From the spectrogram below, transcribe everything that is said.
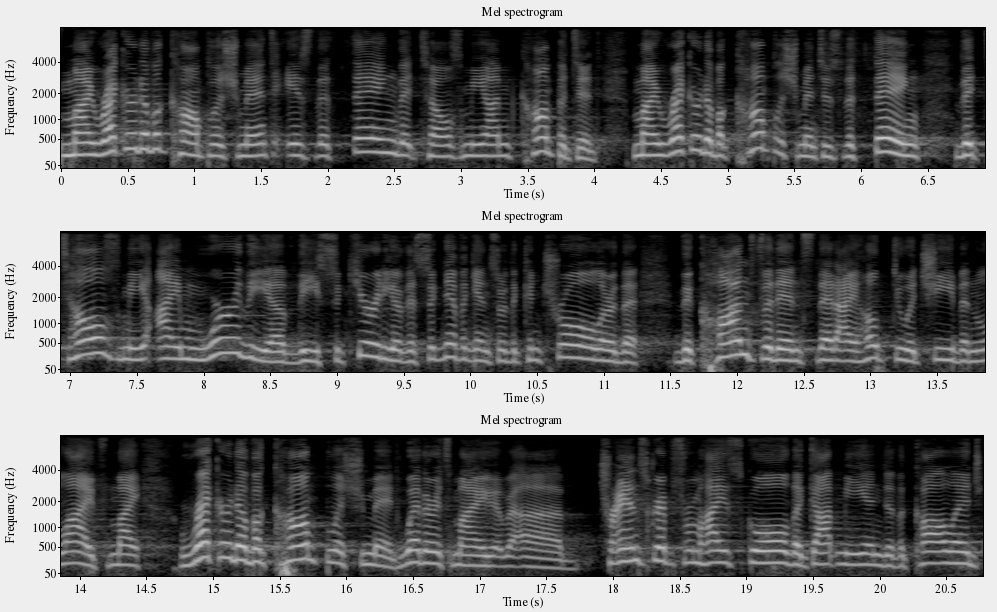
My record of accomplishment is the thing that tells me I'm competent. My record of accomplishment is the thing that tells me I'm worthy of the security or the significance or the control or the, the confidence that I hope to achieve in life. My record of accomplishment, whether it's my uh, transcripts from high school that got me into the college,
